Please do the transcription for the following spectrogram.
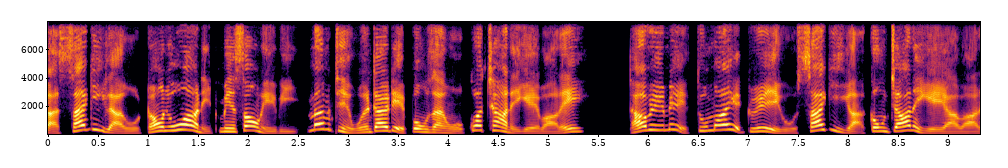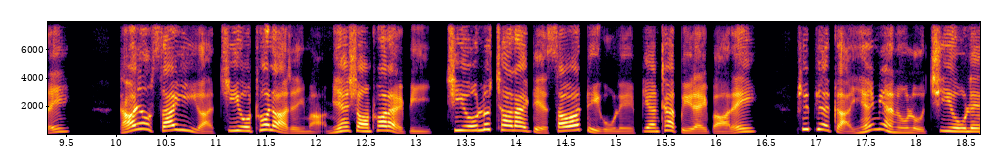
ကစိုင်းကီလာကိုတောင်ကျိုးကနေတွင်ဆောင်နေပြီးအမှတ်မတင်ဝင်တိုက်တဲ့ပုံစံကိုအကွက်ချနေခဲ့ပါတယ်။ဒါပေမဲ့သူမရဲ့အတွေးတွေကိုစိုင်းကီကအကုန်ကြားနေခဲ့ရပါတယ်။ဒါကြောင့်စိုင်းကီကချီယိုထွက်လာချိန်မှာအမြန်ရှောင်ထွက်လိုက်ပြီးချီယိုလွတ်ချလိုက်တဲ့စာရွက်တွေကိုလည်းပြန်ထပ်ပေးလိုက်ပါတယ်။ဖြစ်ပျက်ကရမ်းမြန်လုံးလို့ချီယိုလဲ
